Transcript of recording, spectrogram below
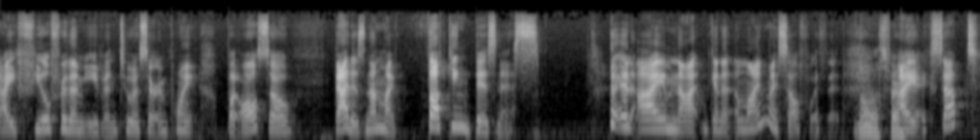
I feel for them even to a certain point, but also that is none of my fucking business. and I am not going to align myself with it. no, that's fair. I accept.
